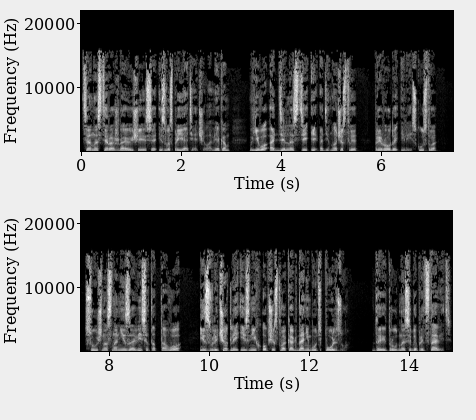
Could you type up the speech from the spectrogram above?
ценности, рождающиеся из восприятия человеком в его отдельности и одиночестве, природы или искусства, сущностно не зависят от того, извлечет ли из них общество когда-нибудь пользу. Да и трудно себе представить,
